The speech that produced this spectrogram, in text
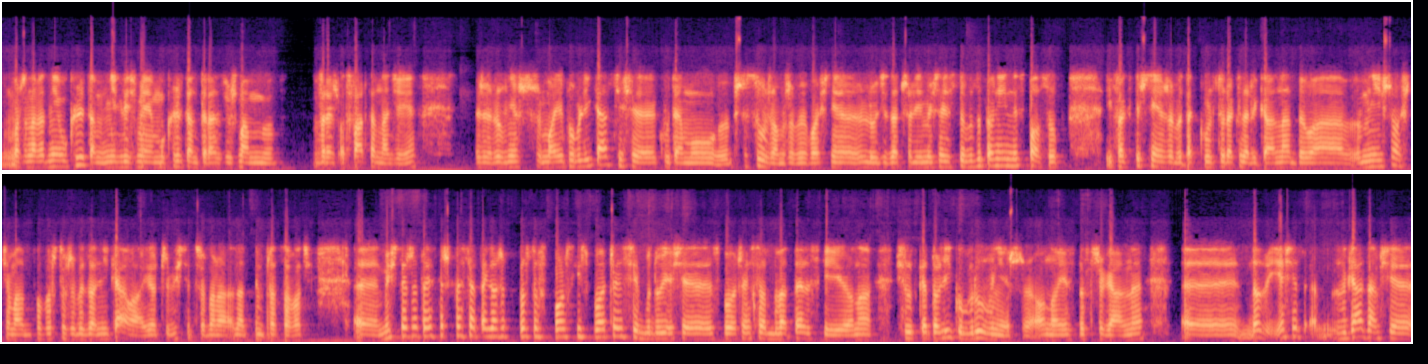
może nawet nie ukrytą, niegdyś miałem ukrytą, teraz już mam wręcz otwartą nadzieję, że również moje publikacje się ku temu przysłużą, żeby właśnie ludzie zaczęli myśleć w zupełnie inny sposób i faktycznie, żeby ta kultura klerykalna była mniejszością, albo po prostu, żeby zanikała i oczywiście trzeba na, nad tym pracować. E, myślę, że to jest też kwestia tego, że po prostu w polskim społeczeństwie buduje się społeczeństwo obywatelskie i ono wśród katolików również ono jest dostrzegalne. E, no, ja się zgadzam się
